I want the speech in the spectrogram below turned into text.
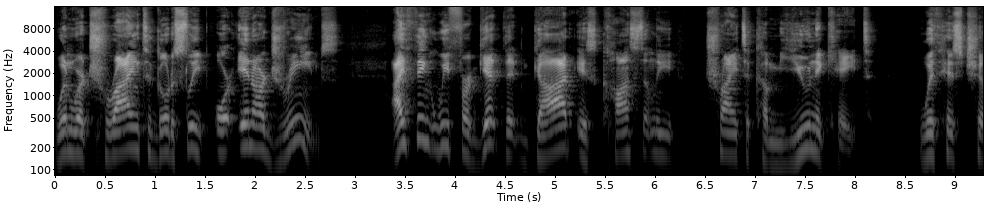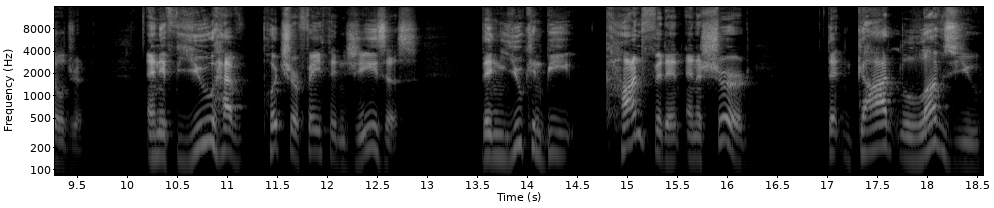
when we're trying to go to sleep or in our dreams. I think we forget that God is constantly trying to communicate with his children. And if you have put your faith in Jesus, then you can be confident and assured that God loves you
